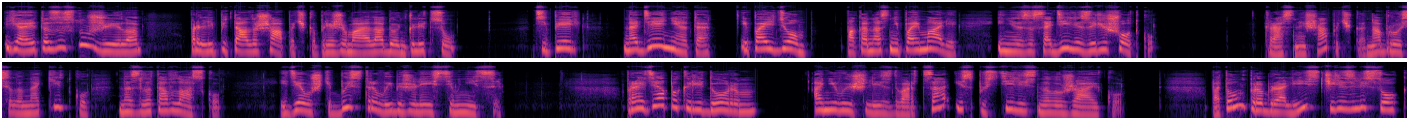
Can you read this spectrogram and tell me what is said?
я это заслужила», — пролепетала Шапочка, прижимая ладонь к лицу. «Теперь надень это и пойдем, пока нас не поймали и не засадили за решетку». Красная Шапочка набросила накидку на Златовласку, и девушки быстро выбежали из темницы. Пройдя по коридорам, они вышли из дворца и спустились на лужайку. Потом пробрались через лесок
